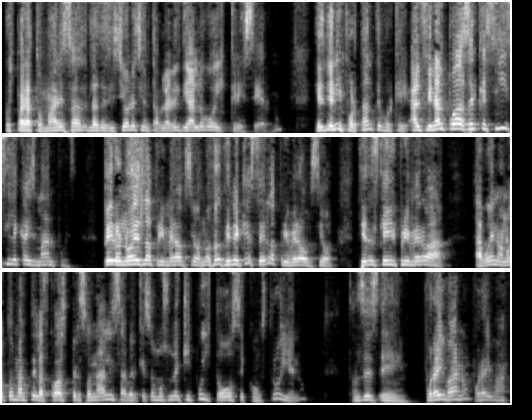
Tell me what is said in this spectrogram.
pues, para tomar las decisiones y entablar el diálogo y crecer, ¿no? Es bien importante porque al final puede ser que sí, sí le caes mal, pues, pero no es la primera opción, no, tiene que ser la primera opción. Tienes que ir primero a, bueno, a no tomarte las cosas personales saber que somos un equipo y todo se construye, ¿no? Entonces, eh, por ahí va, ¿no? Por ahí va.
